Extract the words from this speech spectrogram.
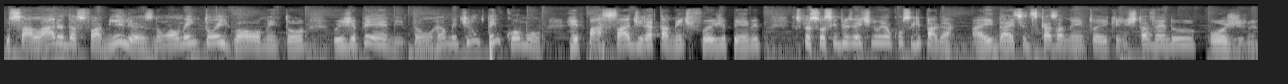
O salário das famílias não aumentou igual aumentou o IGPM. Então, realmente não tem como repassar diretamente foi o IGPM. As pessoas simplesmente não iam conseguir pagar. Aí dá esse descasamento aí que a gente está vendo hoje, né?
